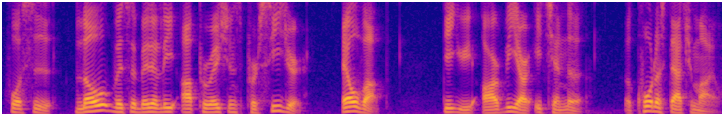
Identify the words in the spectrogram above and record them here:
或是 Low Visibility Operations Procedure（LVOP），低于 RVR 一千二 （A Quarter Statute Mile）。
